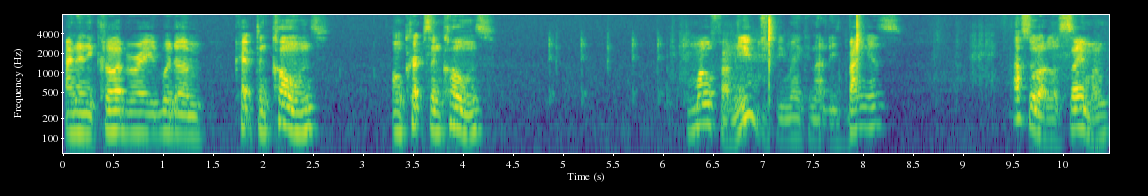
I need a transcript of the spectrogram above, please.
And then he collaborated with um Krept and Konan on Creps and Cones. Mo fam, you just be making out these bangers. That's all I gotta say, man.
